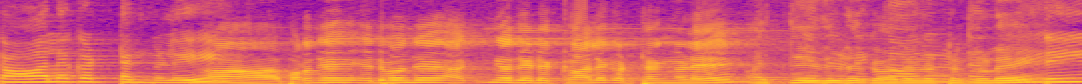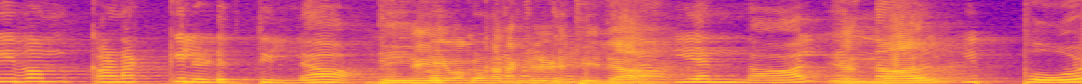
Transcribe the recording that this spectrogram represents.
കാലഘട്ടങ്ങളെ ആ പറഞ്ഞേ പറഞ്ഞ അജ്ഞതയുടെ കാലഘട്ടങ്ങളെ അജ്ഞതയുടെ കാലഘട്ടങ്ങളെ ദൈവം കണക്കിലെടുത്തില്ല. ദൈവം കണക്കിലെടുത്തില്ല. എന്നാൽ എന്നാൽ ഇപ്പോൾ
